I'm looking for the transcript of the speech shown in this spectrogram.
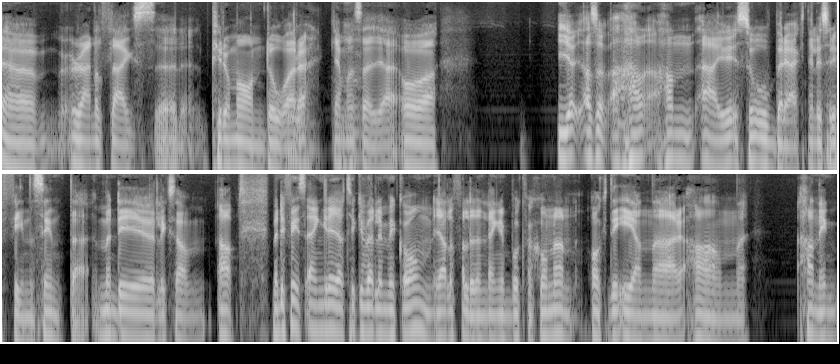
uh, Randall Flaggs uh, pyromandåre kan man säga. Och Ja, alltså, han, han är ju så oberäknelig så det finns inte. Men det är ju liksom, ja. Men det finns en grej jag tycker väldigt mycket om, i alla fall i den längre bokversionen. Och det är när han, han är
